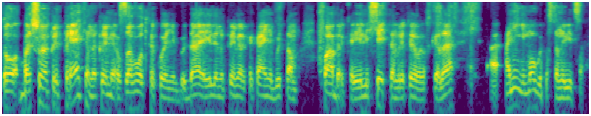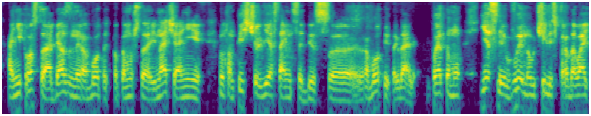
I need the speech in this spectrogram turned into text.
то большое предприятие, например, завод какой-нибудь, да, или, например, какая-нибудь там фабрика или сеть там ритейлерская, да, а, они не могут остановиться. Они просто обязаны работать, потому что иначе они, ну, там, тысяча людей останется без э, работы и так далее. Поэтому, если вы научились продавать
